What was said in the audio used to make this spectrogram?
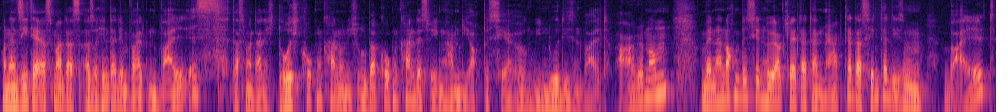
Und dann sieht er erstmal, dass also hinter dem Wald ein Wall ist, dass man da nicht durchgucken kann und nicht rüber gucken kann. Deswegen haben die auch bisher irgendwie nur diesen Wald wahrgenommen. Und wenn er noch ein bisschen höher klettert, dann merkt er, dass hinter diesem Wald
